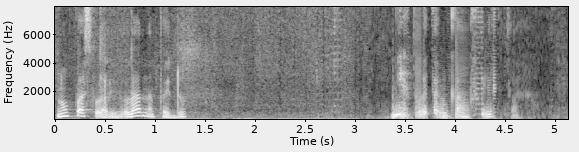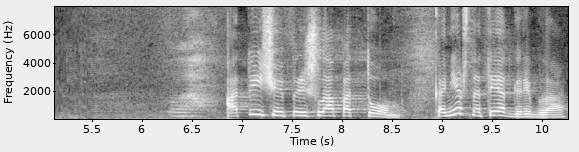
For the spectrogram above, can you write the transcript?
Ну, послали, ладно, пойду. Нет в этом конфликта. А ты еще и пришла потом. Конечно, ты отгребла.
